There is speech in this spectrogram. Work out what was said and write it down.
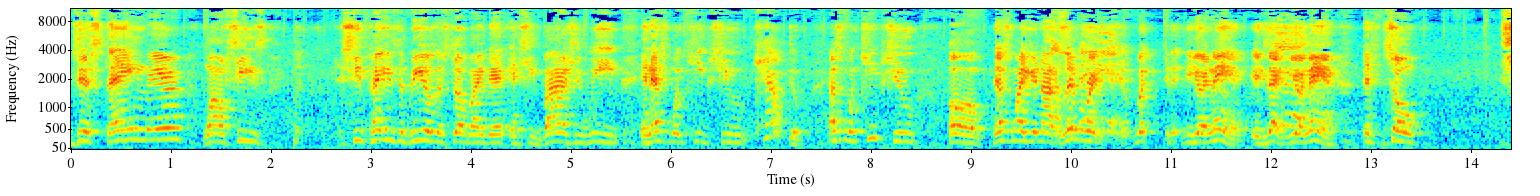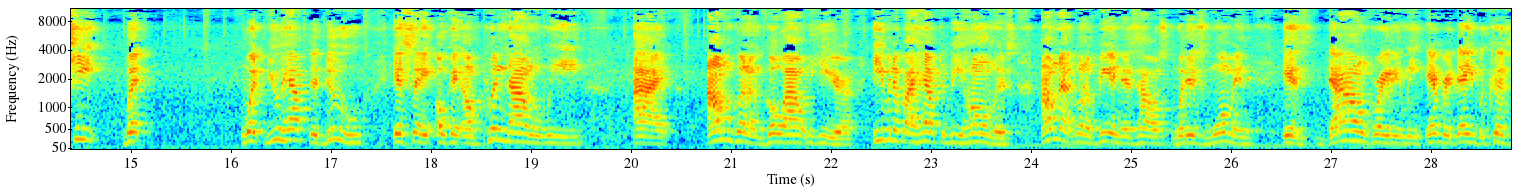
just staying there while she's she pays the bills and stuff like that and she buys you weed and that's what keeps you captive. That's what keeps you um that's why you're not That's liberated. nan. but you're a nan. Exactly you're a Yeah. nan. And so she but what you have to do is say, okay, I'm putting down the weed. I I'm gonna go out here, even if I have to be homeless. I'm not gonna be in this house where this woman is downgrading me every day because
